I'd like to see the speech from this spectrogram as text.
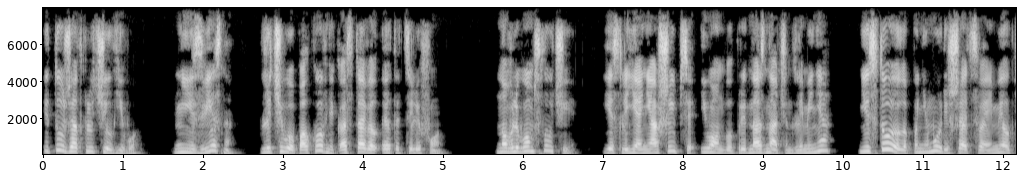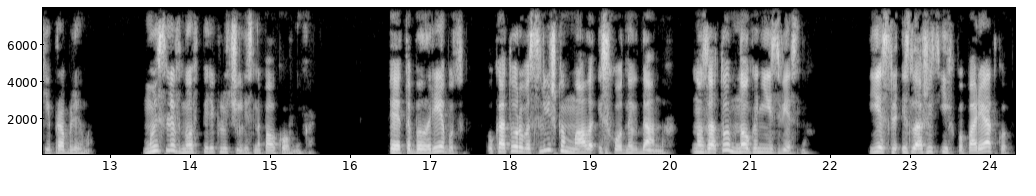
и тут же отключил его. Неизвестно, для чего полковник оставил этот телефон. Но в любом случае, если я не ошибся и он был предназначен для меня, не стоило по нему решать свои мелкие проблемы. Мысли вновь переключились на полковника. Это был ребус, у которого слишком мало исходных данных, но зато много неизвестных. Если изложить их по порядку,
